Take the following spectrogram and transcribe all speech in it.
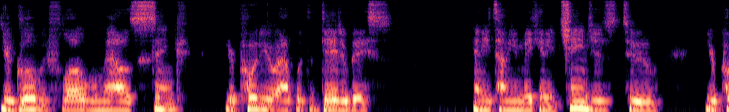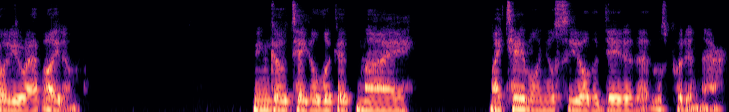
your GlobiFlow will now sync your Podio app with the database anytime you make any changes to your Podio app item. We can go take a look at my, my table and you'll see all the data that was put in there.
